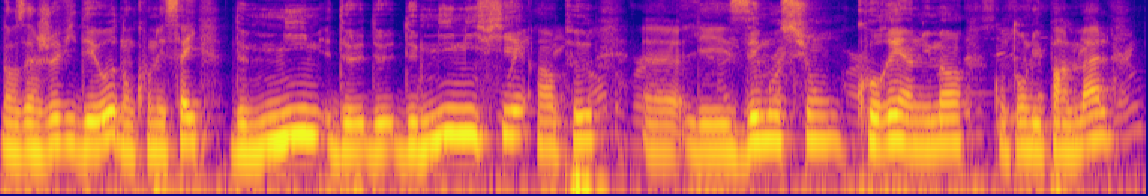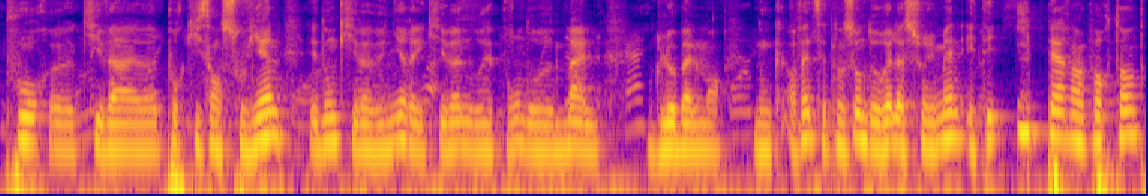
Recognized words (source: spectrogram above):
dans un jeu vidéo, donc on essaye de, de, mimifier un peu euh, les émotions qu'aurait un humain quand on lui parle mal, pour euh, qu'il qu s'en souvienne, et donc il va venir et qui va nous répondre mal, globalement. Donc en fait, cette notion de relation humaine était hyper importante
